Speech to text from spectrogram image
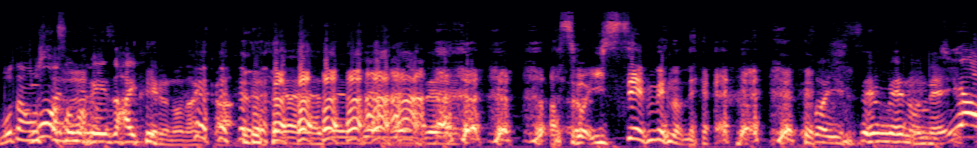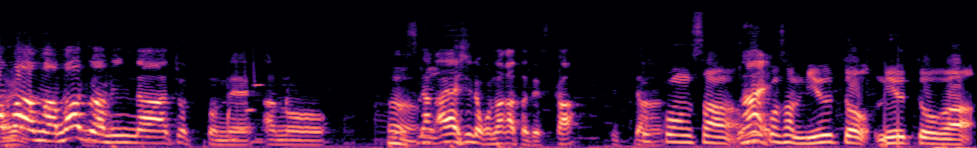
ボタン押もうそのフェーズ入ってるのなんか。いやいや全然全あすごい一戦目のね。然。そう一戦目のね。いやまあまあまずはみんなちょっとねあのなんか怪しいとこなかったですか？一旦。コンさん、ないコンさんミュート、ミュートが、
